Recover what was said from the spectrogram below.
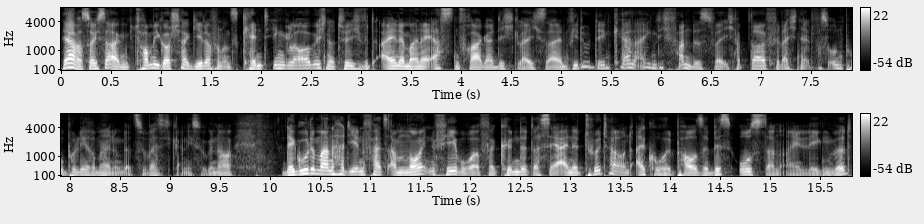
Ja, was soll ich sagen? Tommy Gottschalk, jeder von uns kennt ihn, glaube ich. Natürlich wird eine meiner ersten Fragen an dich gleich sein, wie du den Kerl eigentlich fandest, weil ich habe da vielleicht eine etwas unpopuläre Meinung dazu, weiß ich gar nicht so genau. Der gute Mann hat jedenfalls am 9. Februar verkündet, dass er eine Twitter- und Alkoholpause bis Ostern einlegen wird.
